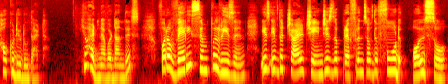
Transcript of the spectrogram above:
How could you do that? You had never done this. For a very simple reason is if the child changes the preference of the food also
